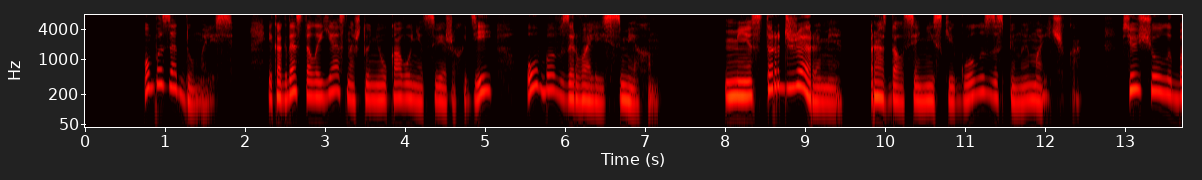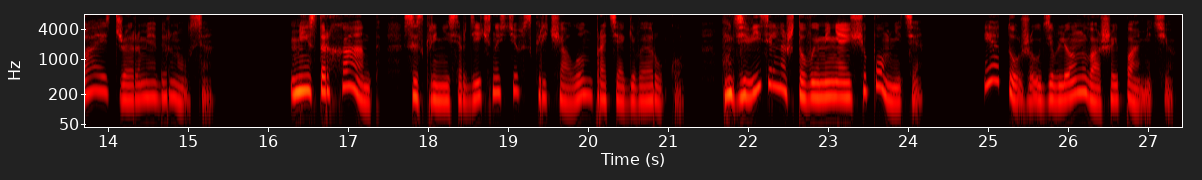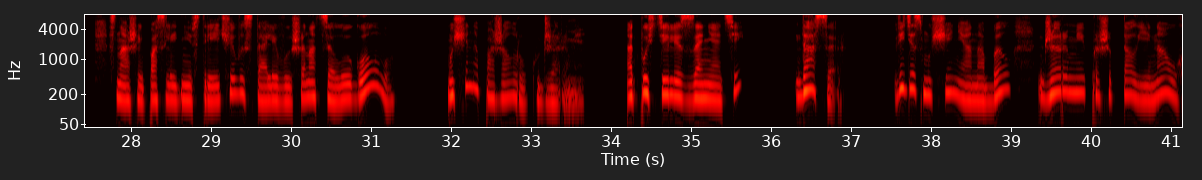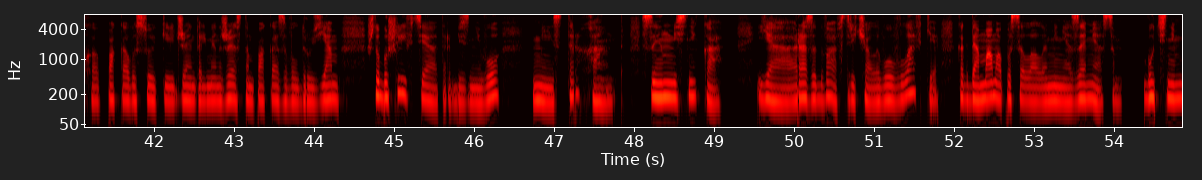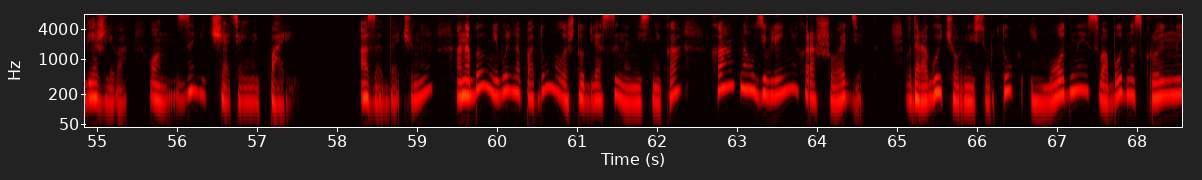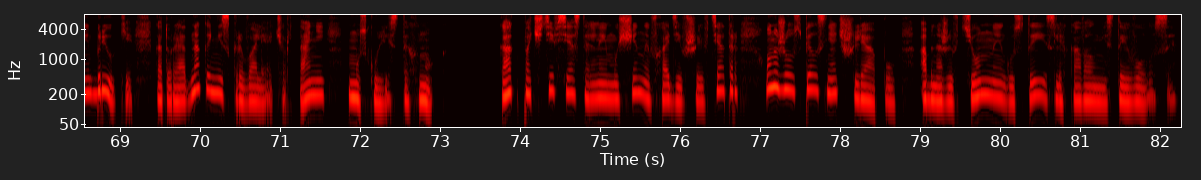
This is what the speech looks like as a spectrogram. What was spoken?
Оба задумались. И когда стало ясно, что ни у кого нет свежих идей, оба взорвались смехом. «Мистер Джереми», — раздался низкий голос за спиной мальчика. Все еще улыбаясь, Джереми обернулся. «Мистер Хант!» — с искренней сердечностью вскричал он, протягивая руку. «Удивительно, что вы меня еще помните. Я тоже удивлен вашей памятью. С нашей последней встречи вы стали выше на целую голову». Мужчина пожал руку Джереми. «Отпустили с занятий?» «Да, сэр. Видя смущение Аннабелл, Джереми прошептал ей на ухо, пока высокий джентльмен жестом показывал друзьям, чтобы шли в театр без него, «Мистер Хант, сын мясника. Я раза два встречал его в лавке, когда мама посылала меня за мясом. Будь с ним вежлива, он замечательный парень». Озадаченная, Аннабелл невольно подумала, что для сына мясника Хант, на удивление, хорошо одет в дорогой черный сюртук и модные, свободно скроенные брюки, которые, однако, не скрывали очертаний мускулистых ног. Как почти все остальные мужчины, входившие в театр, он уже успел снять шляпу, обнажив темные, густые, слегка волнистые волосы.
